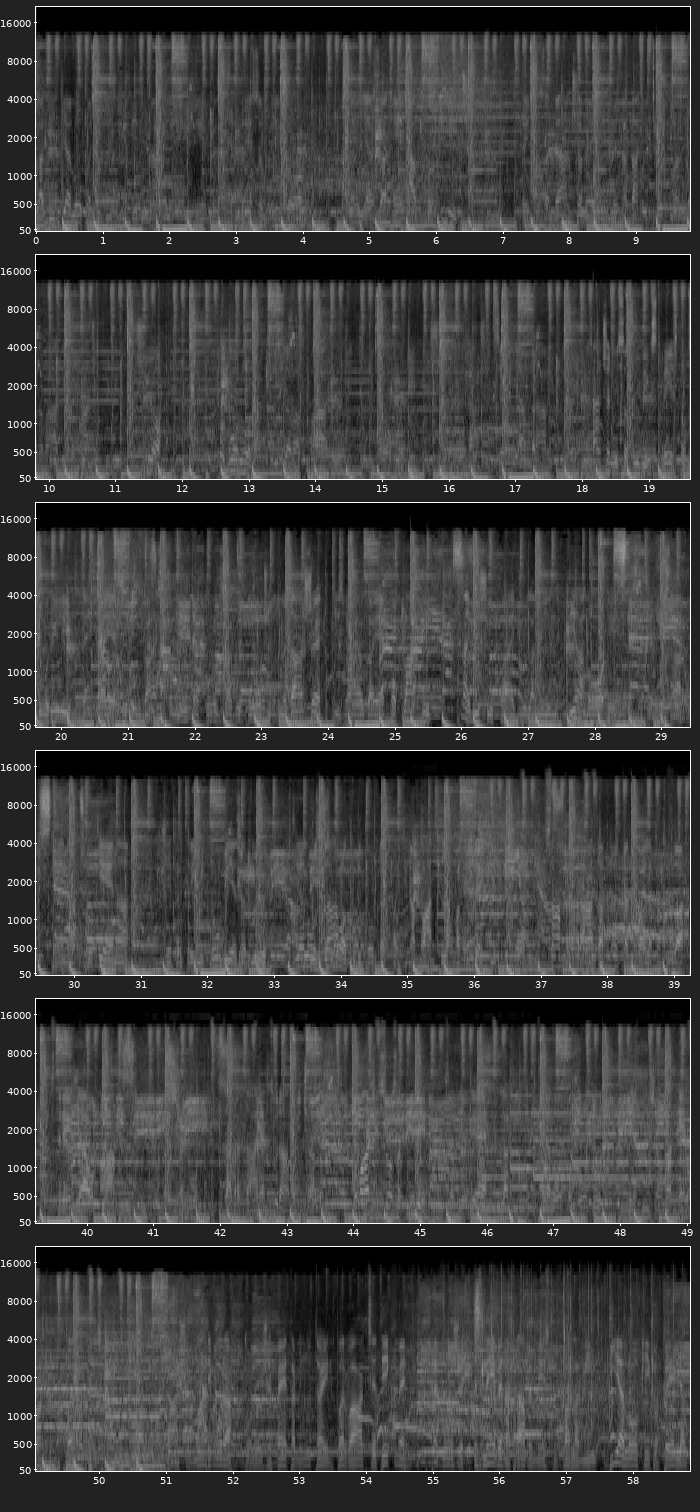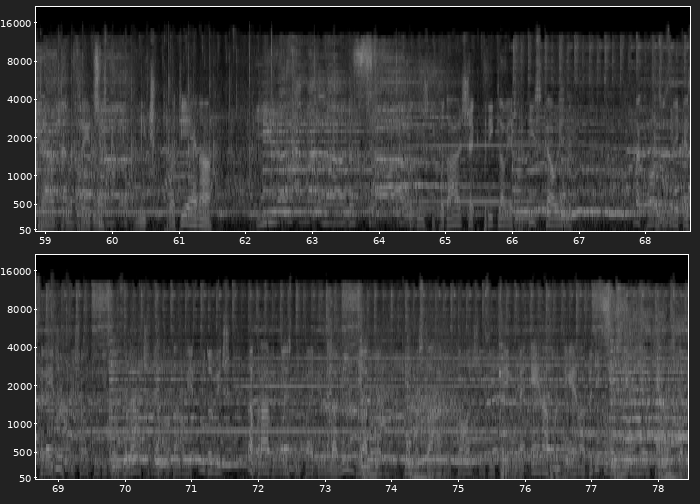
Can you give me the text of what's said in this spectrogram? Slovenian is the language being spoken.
Dialo pa je bil tisti, ki je bil najvišji in zatresel mrežo Celja za ena proti nič. Redno za Krančane in na takih tekmah ponavadi domači tudi vzdržijo. Po golu Triglava pa nekoliko podjetnejši nogometaši Celja, pravi priložnost. Krančani so tudi ekspresno odgovorili, tekla je 27 minuta, gol za gostujoče nogometaše, izvajal ga je Poplaknik, najvišji pa je bil Lamin Pred tremi krogi je zabil Dialo z glavo, tudi tokrat pa je napad Lapadure, ki je prišel sam pred vrata, tokrat pa je Lapadula streljal, a za vratarja Turanoviča. Domači so zabili, zadel je Lamin Dialo po kotu, ki je znižal na eno prvo mesto nogometaša Maribora. Tole je že peta minuta in prva akcija tekme. Predložek z leve na pravem mestu pa Lamin Dialo, ki je popeljal Kranjčano prednost nič proti ena. Dobiški podaljšek, Triglav je pritiskal in na koncu z nekaj sreče prišel tudi do izenačenja, dodal je Udovič, na pravem mestu pa je bil Lamin Dialo, ki je postavil končni zid tekme ena proti ena, veliko veselje v Kjanskem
